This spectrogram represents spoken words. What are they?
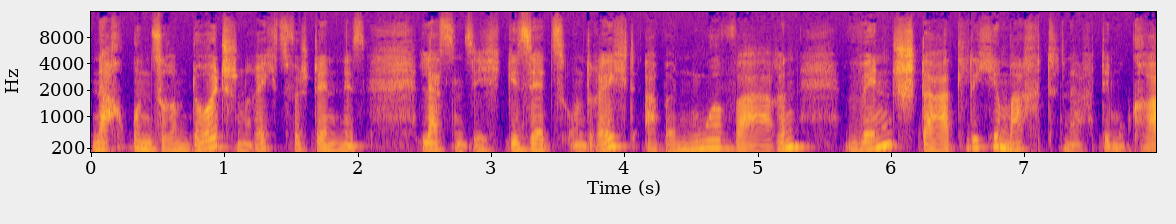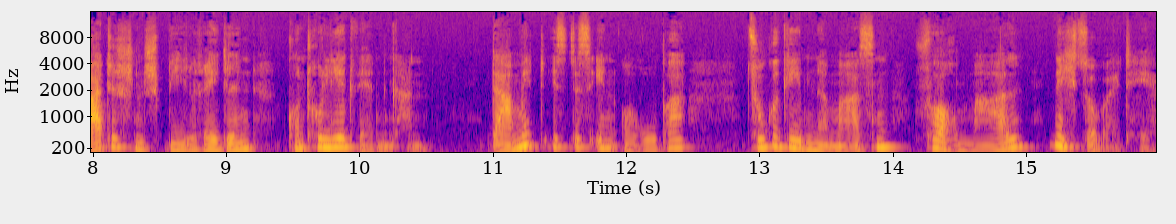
Nach unserem deutschen Rechtsverständnis lassen sich Gesetz und Recht aber nur wahren, wenn staatliche Macht nach demokratischen Spielregeln kontrolliert werden kann. Damit ist es in Europa zugegebenermaßen formal nicht so weit her.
